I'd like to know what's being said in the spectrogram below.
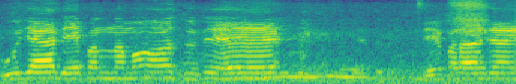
पूजा दीपं नमोऽस्तु ते दीपराजाय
